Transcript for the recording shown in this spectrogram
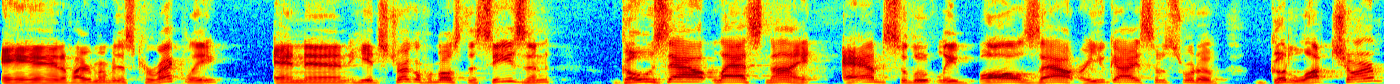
and if I remember this correctly, and then he had struggled for most of the season, goes out last night, absolutely balls out. Are you guys some sort of good luck charm?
